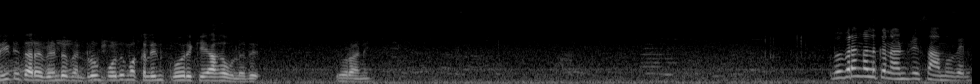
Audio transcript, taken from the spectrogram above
நீட்டி தர வேண்டும் என்றும் பொதுமக்களின் கோரிக்கையாக உள்ளது. யுவராணி. விவரங்களுக்கு நன்றி சாமுவேல்.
